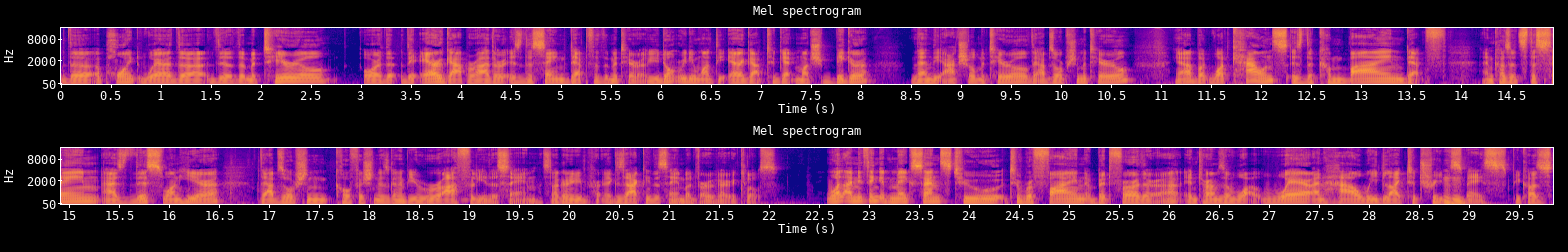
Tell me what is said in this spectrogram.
the a point where the the the material or the the air gap rather is the same depth of the material. You don't really want the air gap to get much bigger than the actual material, the absorption material. Yeah, but what counts is the combined depth. And because it's the same as this one here, the absorption coefficient is going to be roughly the same. It's not going to be exactly the same, but very, very close. Well, I mean, I think it makes sense to to refine a bit further uh, in terms of what, where and how we'd like to treat mm-hmm. space, because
